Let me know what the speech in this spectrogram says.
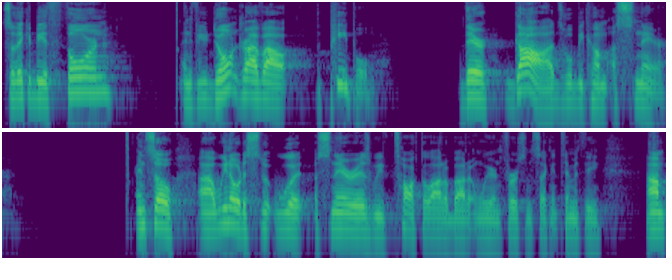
So they could be a thorn, and if you don't drive out the people, their gods will become a snare. And so uh, we know what a, what a, snare is. We've talked a lot about it when we were in 1st and 2nd Timothy. Um,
